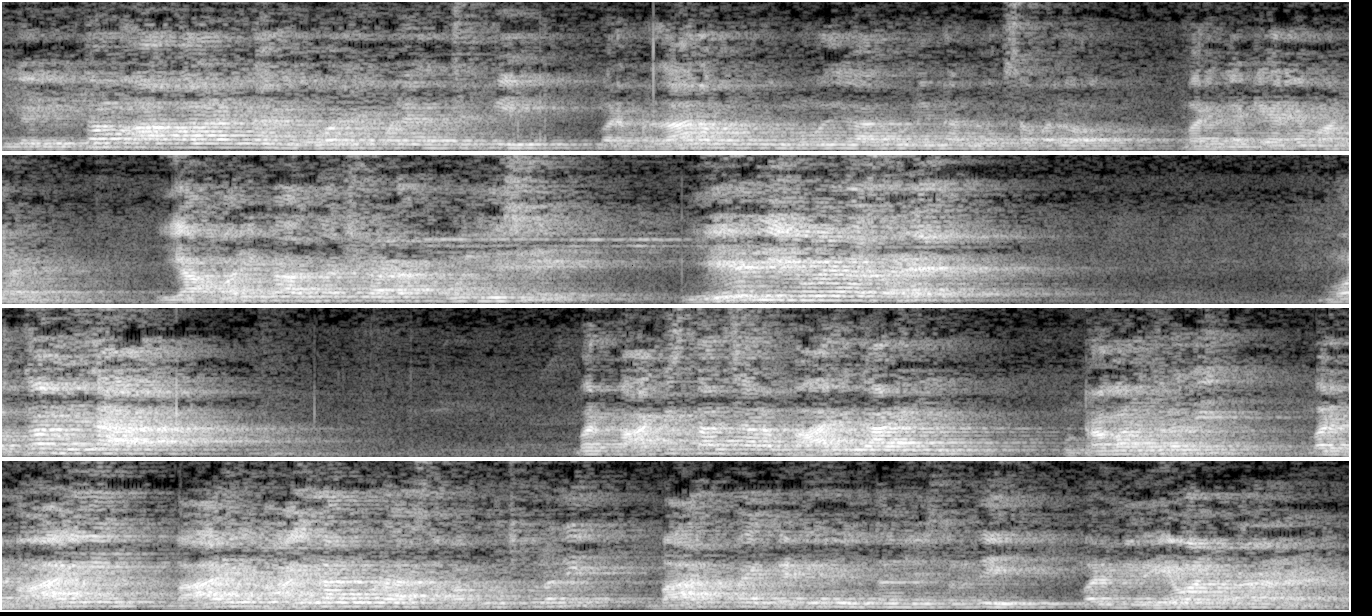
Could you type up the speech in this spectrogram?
ఇక యుద్ధం ఆపాలని నాకు ఎవరు చెప్పలేదని చెప్పి మరి ప్రధానమంత్రి మోదీ గారు నిన్న లోక్సభలో మరి గట్టిగానే మాట్లాడారు ఇక అమెరికా అధ్యక్షుడు అట ఫోన్ చేసి ఏది ఏమైనా సరే మొత్తం మీద మరి పాకిస్తాన్ చాలా భారీ దాడికి కుట్రబడుతున్నది మరి భారీ భారీ ఆయుధాలు కూడా సమకూర్చుకున్నది భారత్పై గట్టిగా యుద్ధం చేస్తున్నది. మరి మీరు ఏమంటారా అని అడిగారు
